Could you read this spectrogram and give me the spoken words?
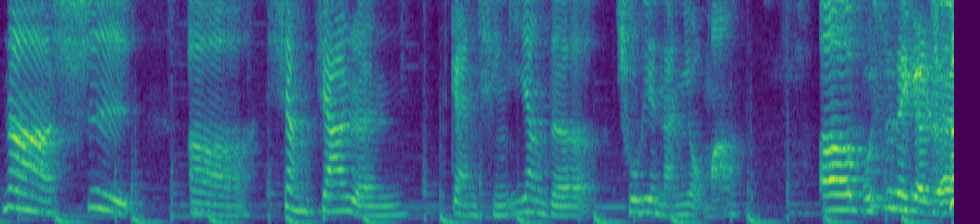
那是呃像家人感情一样的初恋男友吗？呃，不是那个人。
